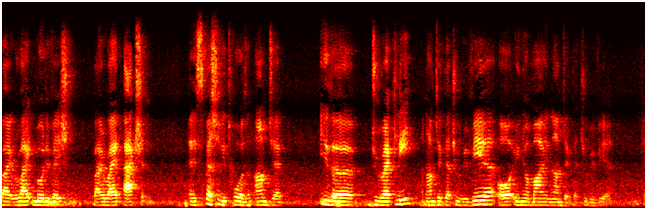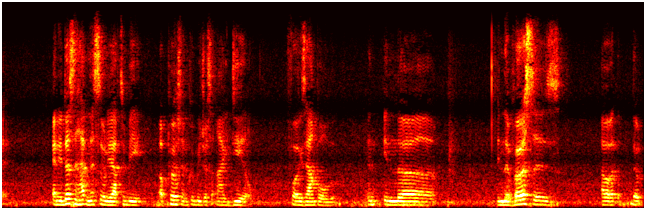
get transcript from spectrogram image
by right motivation, by right action, and especially towards an object, either directly, an object that you revere, or in your mind, an object that you revere. Okay? And it doesn't have necessarily have to be a person, it could be just an ideal. For example, in, in the in the verses about the, the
